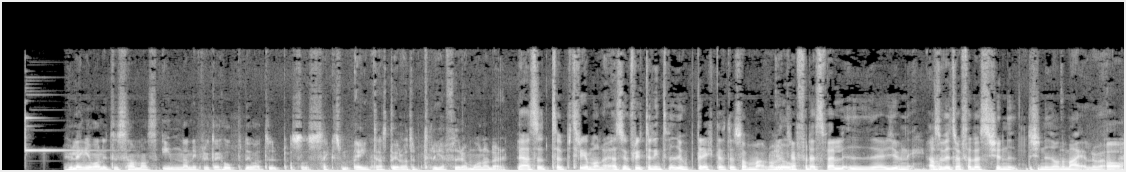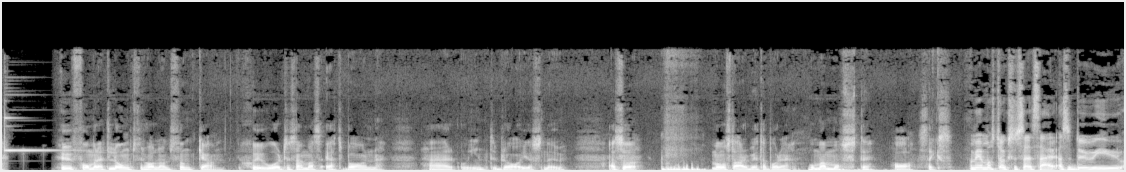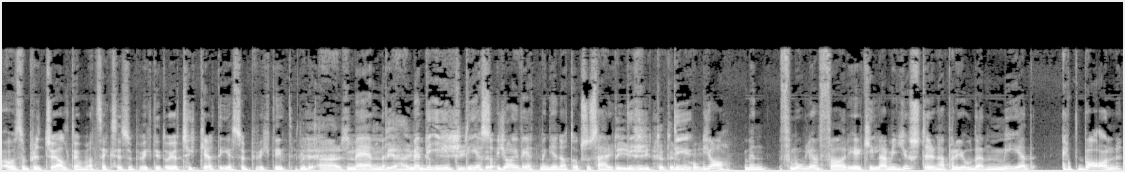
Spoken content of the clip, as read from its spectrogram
Hur länge var ni tillsammans innan ni flyttade ihop? Det var typ alltså, sex, nej, inte ens det, det var typ tre, fyra månader. Nej, Alltså typ tre månader. Alltså flyttade inte vi ihop direkt efter sommaren? Och vi Jo. träffades väl i eh, juni? Alltså vi träffades 29, 29 maj eller vad? Ja. Hur får man ett långt förhållande att funka? Sju år tillsammans, ett barn här och inte bra just nu. Alltså, man måste arbeta på det och man måste ha sex. Men jag måste också säga så här, alltså du är ju, alltså preachar ju alltid om att sex är superviktigt och jag tycker att det är superviktigt. Men det är superviktigt. Men det är men det är inte det som, ja jag vet men grejen är också så här, Det är ju shitet i det relationen. Ja, men förmodligen för er killar, men just i den här perioden med ett barn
